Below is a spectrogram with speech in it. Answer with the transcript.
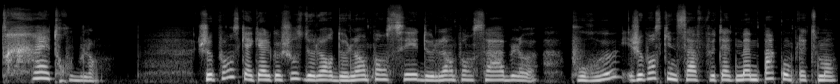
très troublant. Je pense qu'il y a quelque chose de l'ordre de l'impensé, de l'impensable pour eux. je pense qu'ils ne savent peut-être même pas complètement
